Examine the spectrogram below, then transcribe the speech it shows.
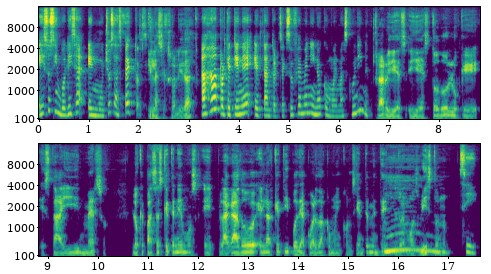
Eso simboliza en muchos aspectos. ¿Y la sexualidad? Ajá, porque tiene el, tanto el sexo femenino como el masculino. Claro, y es, y es todo lo que está ahí inmerso. Lo que pasa es que tenemos eh, plagado el arquetipo de acuerdo a como inconscientemente lo hemos visto, ¿no? Mm, sí.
